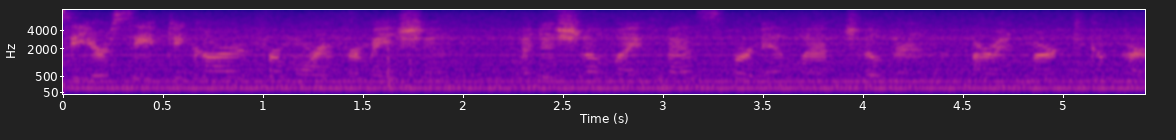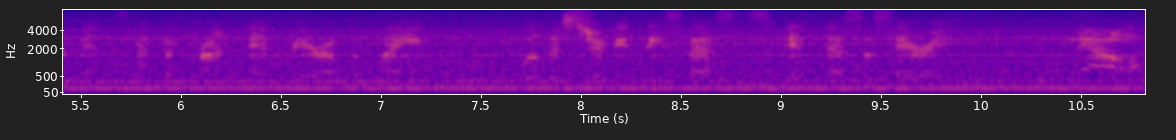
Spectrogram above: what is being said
See your safety card for more information. Additional life vests for in-lab children are in marked compartments at the front and rear of the plane. We'll distribute these vests if necessary. Now,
